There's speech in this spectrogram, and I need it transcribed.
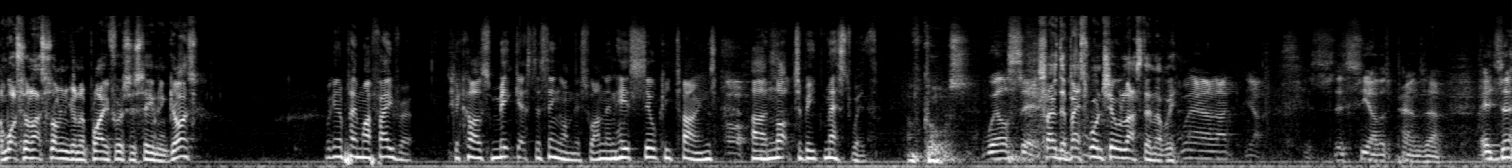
And what's the last song you're going to play for us this evening, guys? We're going to play my favourite because Mick gets to sing on this one, and his silky tones are not to be messed with. Of course. Well said. So the best one till last, then, have we? Well, I, yeah. Let's, let's see how this pans out. It's uh,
